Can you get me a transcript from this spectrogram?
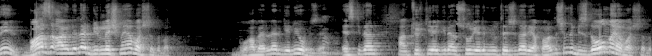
değil. Bazı aileler birleşmeye başladı bak. Bu haberler geliyor bize. Eskiden hani Türkiye'ye giren Suriyeli mülteciler yapardı. Şimdi bizde olmaya başladı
